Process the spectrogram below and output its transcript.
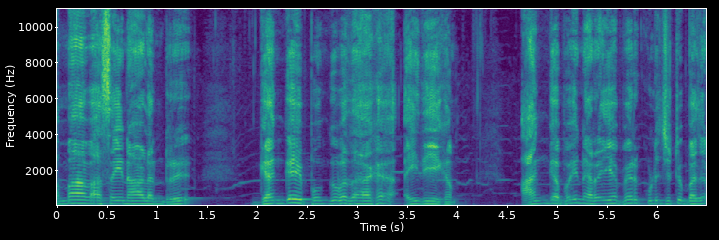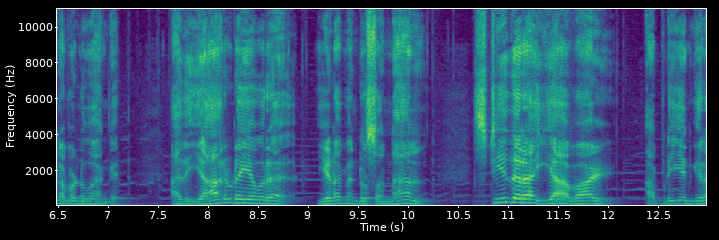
அமாவாசை நாளன்று கங்கை பொங்குவதாக ஐதீகம். அங்கே போய் நிறைய பேர் குளிச்சுட்டு பஜனை பண்ணுவாங்க. அது யாருடைய ஒரு இடம் என்று சொன்னால் ஸ்ரீதர ஐயாவாள் அப்படி என்கிற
